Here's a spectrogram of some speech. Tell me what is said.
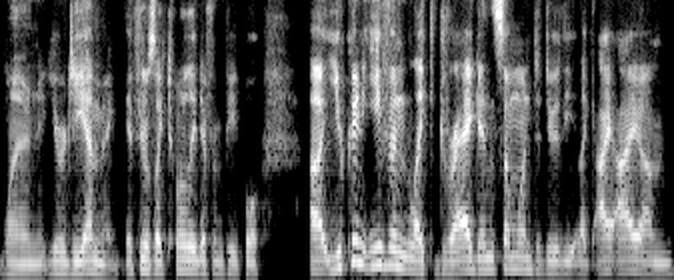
when you're DMing. It feels like totally different people. Uh, you can even like drag in someone to do the like I I um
